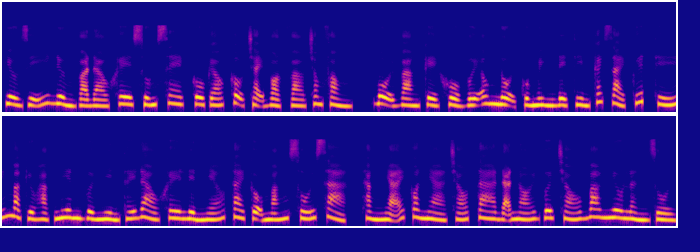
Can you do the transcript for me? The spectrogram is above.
Kiều dĩ đường và đào khê xuống xe cô kéo cậu chạy vọt vào trong phòng, vội vàng kể khổ với ông nội của mình để tìm cách giải quyết thế mà Kiều Hạc Niên vừa nhìn thấy đào khê liền nhéo tai cậu mắng xối xả, thằng nhãi con nhà cháu ta đã nói với cháu bao nhiêu lần rồi,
